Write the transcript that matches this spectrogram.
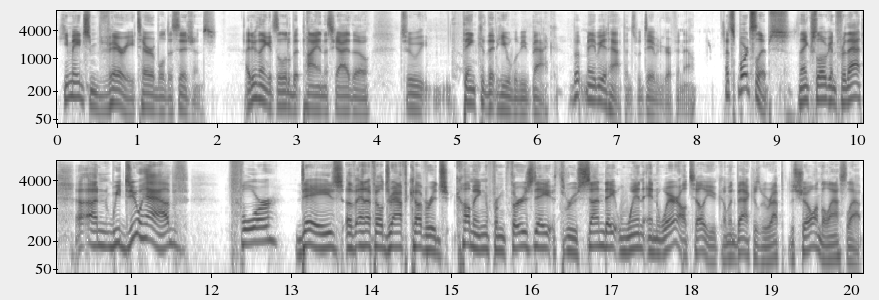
He made some very terrible decisions. I do think it's a little bit pie in the sky though to think that he will be back. But maybe it happens with david griffin now. That's sports libs thanks logan for that. Uh, and we do have four days of nfl draft coverage coming from thursday through sunday. When and where i'll tell you coming back as we wrap up the show on the last lap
